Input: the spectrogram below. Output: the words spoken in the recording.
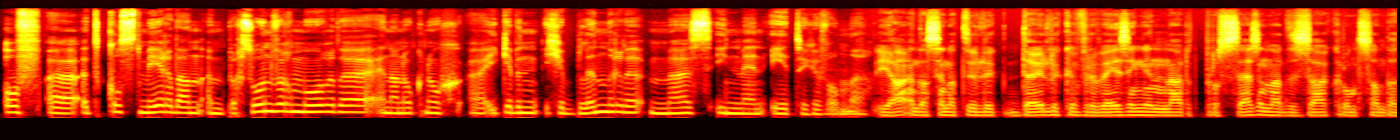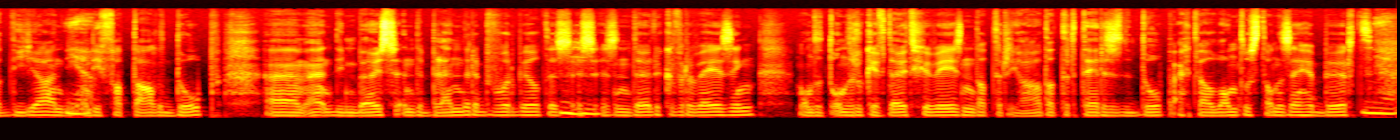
Of eh, het kost meer dan een persoon vermoorden. En dan ook nog, eh, ik heb een geblinderde muis in mijn eten gevonden. Ja, en dat zijn natuurlijk duidelijke verwijzingen naar het proces en naar de zaak rond Sandadia en die, Ja. en die fatale doop. Ehm, en die muis in de blender bijvoorbeeld is, is, is een duidelijke verwijzing. Want het onderzoek heeft uitgewezen dat er, ja, dat er tijdens de doop echt wel wantoestanden zijn gebeurd. Ja.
